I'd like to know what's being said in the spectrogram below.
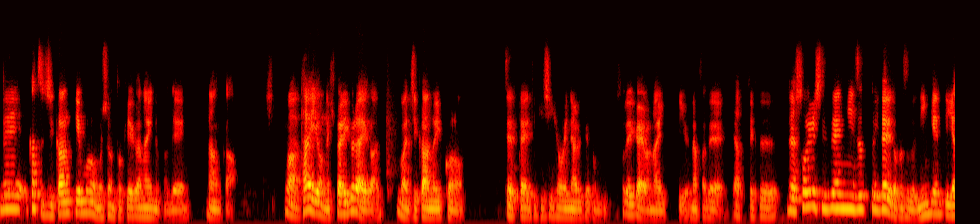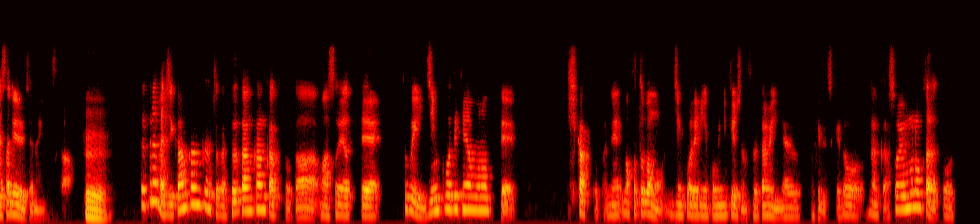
で、かつ時間っていうものももちろん時計がない中で、なんか、まあ太陽の光ぐらいが、まあ時間の一個の絶対的指標になるけども、それ以外はないっていう中でやっていく。で、そういう自然にずっといたりとかすると人間って癒されるじゃないですか。うん、それからなんか時間感覚とか空間感覚とか、まあそうやって、特に人工的なものって、視覚とかね、まあ、言葉も人工的にコミュニケーションするためにやるわけですけど、なんかそういうものからこう、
